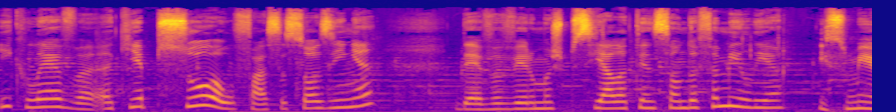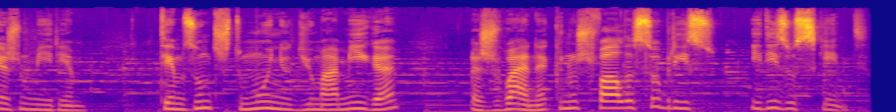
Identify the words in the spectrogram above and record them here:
e que leva a que a pessoa o faça sozinha, deve haver uma especial atenção da família. Isso mesmo, Miriam. Temos um testemunho de uma amiga, a Joana, que nos fala sobre isso e diz o seguinte:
